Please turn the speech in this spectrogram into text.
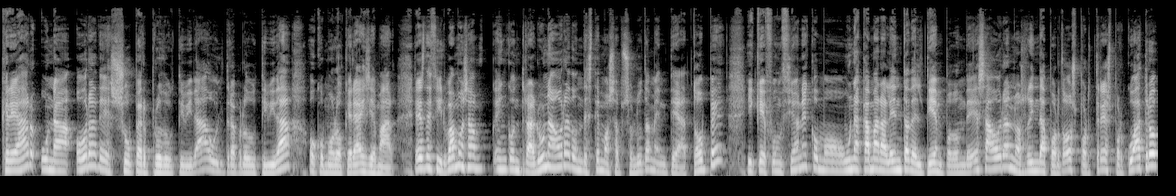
crear una hora de superproductividad, ultraproductividad o como lo queráis llamar. Es decir, vamos a encontrar una hora donde estemos absolutamente a tope y que funcione como una cámara lenta del tiempo, donde esa hora nos rinda por dos, por tres, por cuatro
